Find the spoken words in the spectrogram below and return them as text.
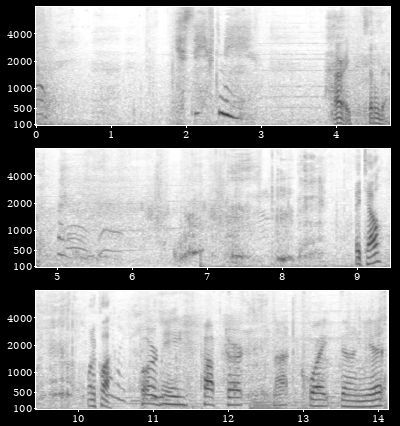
Oh you saved me. All right, settle down. Hey, Tal. One o'clock. Pardon me, Pop Tart, not quite done yet.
